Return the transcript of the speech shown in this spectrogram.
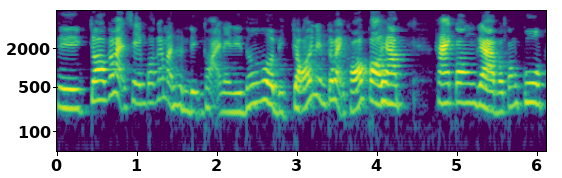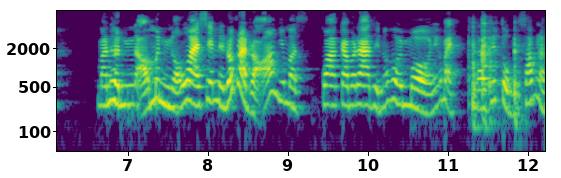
Thì cho các bạn xem qua cái màn hình điện thoại này thì nó hơi bị chói nên các bạn khó coi ha. Hai con gà và con cua. Màn hình ở mình ở ngoài xem thì rất là rõ, nhưng mà qua camera thì nó hơi mờ nha các bạn. Đây, tiếp tục mình sóc nè.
